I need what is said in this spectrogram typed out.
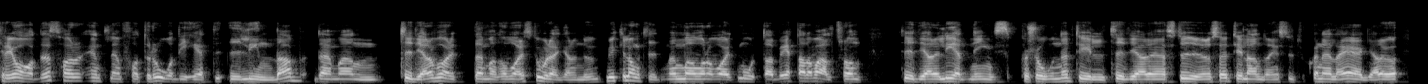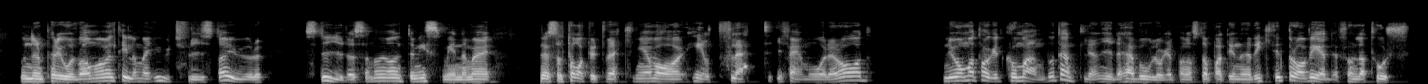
Creades har äntligen fått rådighet i Lindab där man tidigare varit, där man har varit storägare under mycket lång tid men man har varit motarbetad av allt från tidigare ledningspersoner till tidigare styrelser till andra institutionella ägare. Och under en period var man väl till och med utfrysta ur styrelsen om jag inte missminner mig. Resultatutvecklingen var helt flat i fem år i rad. Nu har man tagit kommandot äntligen i det här bolaget. Man har stoppat in en riktigt bra VD från Latours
